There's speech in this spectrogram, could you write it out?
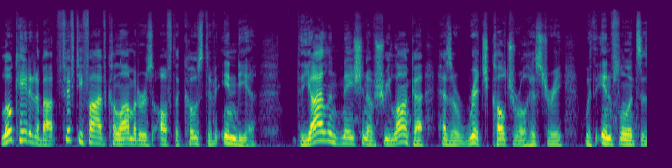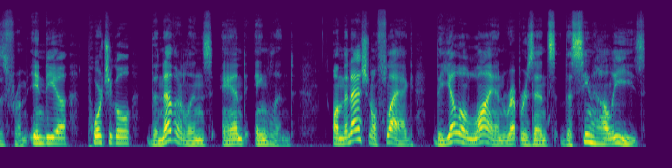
Located about 55 kilometers off the coast of India, the island nation of Sri Lanka has a rich cultural history with influences from India, Portugal, the Netherlands, and England. On the national flag, the yellow lion represents the Sinhalese,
